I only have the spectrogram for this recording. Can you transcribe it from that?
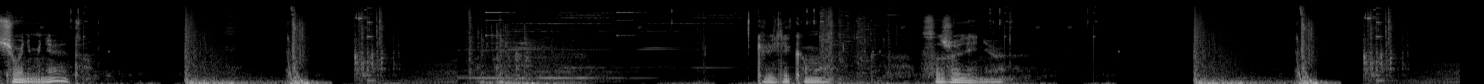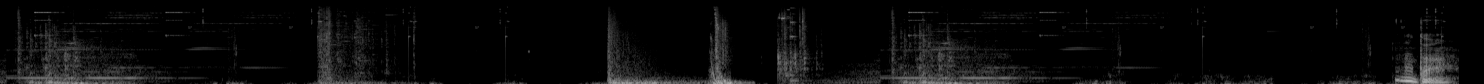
ничего не меняет. К великому сожалению. Ну да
